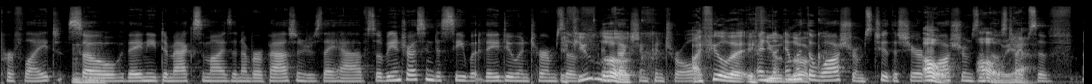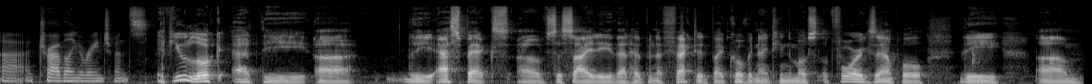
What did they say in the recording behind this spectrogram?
per flight. So Mm-hmm. they need to maximize the number of passengers they have. So it'll be interesting to see what they do in terms if of you look, infection control. I feel that if and, you and look, with the washrooms too, the shared Oh, washrooms and oh, those yeah. types of uh, traveling arrangements. if you look at the uh, the aspects of society that have been affected by COVID nineteen the most, for example, the um,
